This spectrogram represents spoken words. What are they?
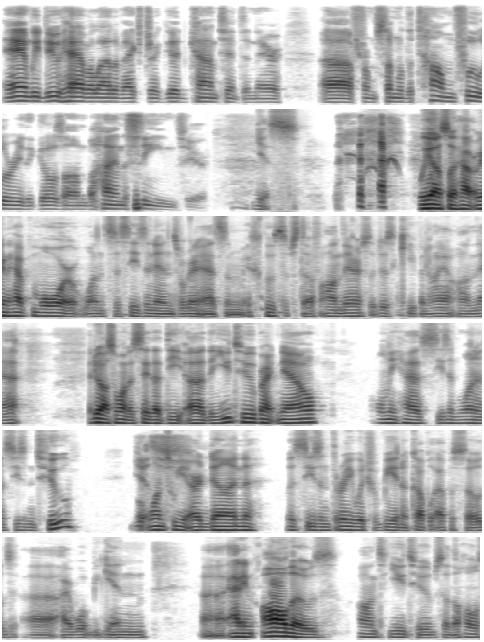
And we do have a lot of extra good content in there uh, from some of the tomfoolery that goes on behind the scenes here. yes. We also have we're gonna have more once the season ends. We're gonna add some exclusive stuff on there, so just keep an eye out on that. I do also want to say that the uh, the YouTube right now only has season one and season two. But once we are done with season three, which will be in a couple episodes, uh, I will begin uh, adding all those onto YouTube. So the whole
